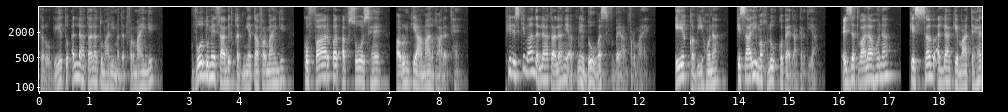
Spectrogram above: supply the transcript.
کرو گے تو اللہ تعالیٰ تمہاری مدد فرمائیں گے۔ وہ تمہیں ثابت قدمی عطا فرمائیں گے۔ کفار پر افسوس ہے اور ان کی اعمال غارت ہیں۔ پھر اس کے بعد اللہ تعالیٰ نے اپنے دو وصف بیان فرمائے۔ ایک قوی ہونا کہ ساری مخلوق کو پیدا کر دیا۔ عزت والا ہونا کہ سب اللہ کے ماتحت،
